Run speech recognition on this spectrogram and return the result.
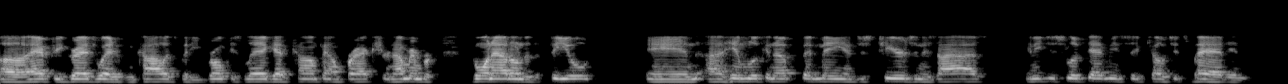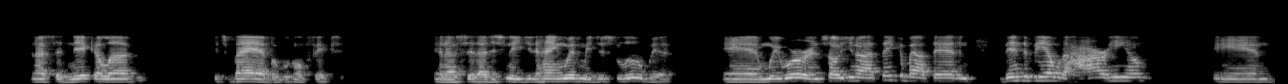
uh, after he graduated from college, but he broke his leg, had a compound fracture. And I remember going out onto the field and uh, him looking up at me and just tears in his eyes. And he just looked at me and said, Coach, it's bad. And, and I said, Nick, I love you. It's bad, but we're going to fix it. And I said, I just need you to hang with me just a little bit. And we were. And so, you know, I think about that. And then to be able to hire him and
